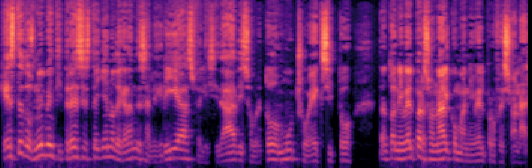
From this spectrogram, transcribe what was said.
que este 2023 esté lleno de grandes alegrías, felicidad y sobre todo mucho éxito, tanto a nivel personal como a nivel profesional.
